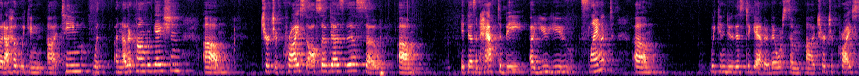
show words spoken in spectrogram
but I hope we can uh, team with another congregation. Um, Church of Christ also does this, so um, it doesn't have to be a UU slant. Um, we can do this together. There were some uh, Church of Christ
